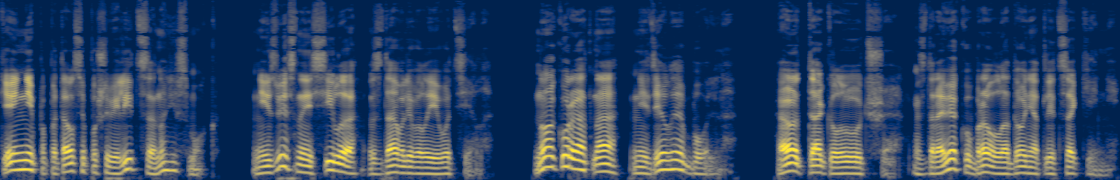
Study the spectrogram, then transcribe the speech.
Кенни попытался пошевелиться, но не смог. Неизвестная сила сдавливала его тело. Но аккуратно, не делая больно. «Вот так лучше!» — здоровяк убрал ладонь от лица Кенни.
